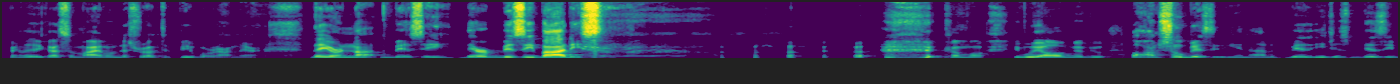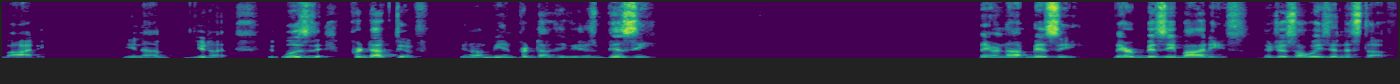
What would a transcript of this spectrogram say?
Apparently, they got some idle and disruptive people around there. They are not busy, they're busybodies. Come on. We all maybe, oh, I'm so busy. You're not a busy, you're just busybody. You're not, you're not, was it productive? You're not being productive, you're just busy. They are not busy. They're busybodies. They're just always into stuff.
